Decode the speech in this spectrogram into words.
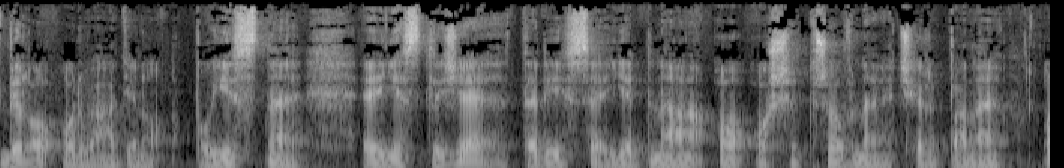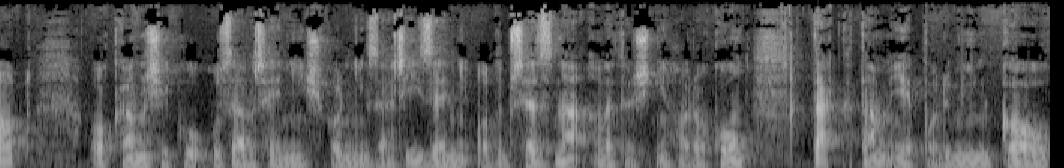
bylo odváděno pojistné. Jestliže tedy se jedná o ošetřovné čerpané od okamžiku uzavření školních zařízení od března letošního roku, tak tam je podmínkou,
